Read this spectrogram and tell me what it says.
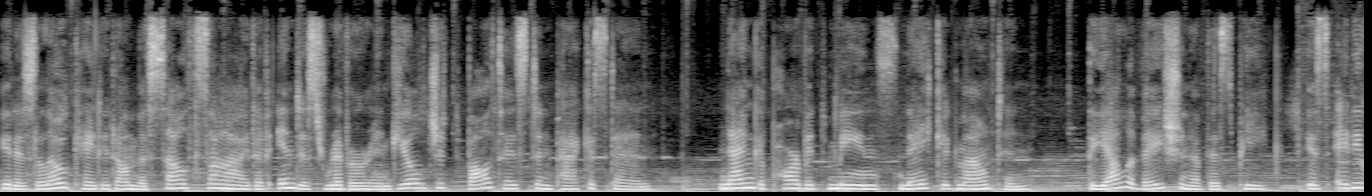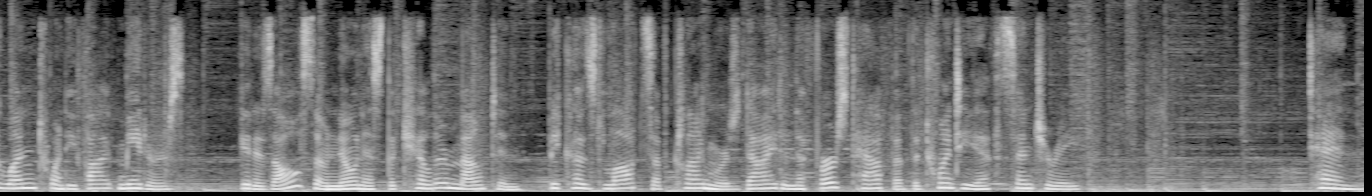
It is located on the south side of Indus River in Gilgit-Baltistan, Pakistan. Nanga Parbat means naked mountain. The elevation of this peak is 8125 meters. It is also known as the Killer Mountain because lots of climbers died in the first half of the 20th century. 10.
